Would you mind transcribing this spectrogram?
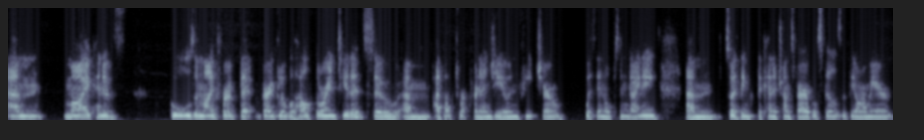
Um, my kind of goals in life are a bit very global health orientated. So um, I'd like to work for an NGO in the future within Obs and Gynae. Um, so I think the kind of transferable skills that the army are,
